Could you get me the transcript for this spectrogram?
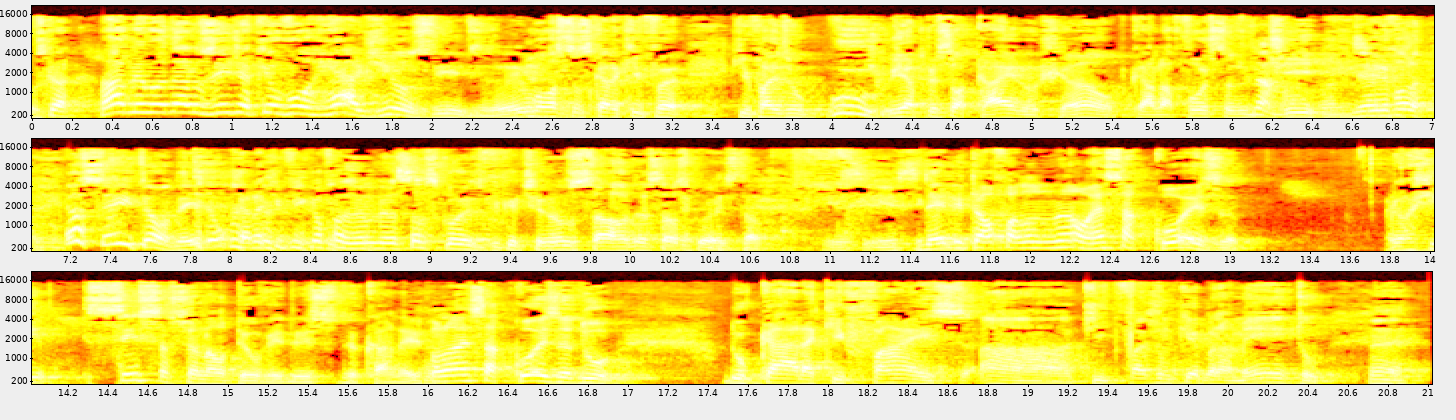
os cara, ah, me mandaram os vídeos aqui, eu vou reagir aos vídeos. Ele mostra os caras que, que faz o uh, e a pessoa cai no chão, por causa da força do ti. Ele fala, eu sei então, daí ele é um cara que fica fazendo essas coisas, fica tirando sarro dessas coisas tal. Esse- esse daí ele tava falando, não, essa coisa, eu achei sensacional ter ouvido isso do cara. Ele falou, essa coisa do do cara que faz a que faz um quebramento, É.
